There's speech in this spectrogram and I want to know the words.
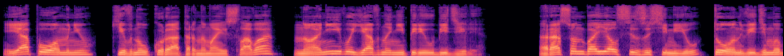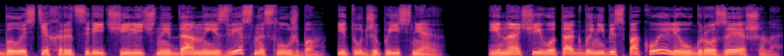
«Я помню», — кивнул куратор на мои слова, но они его явно не переубедили. Раз он боялся за семью, то он, видимо, был из тех рыцарей, чьи личные данные известны службам, и тут же поясняю. Иначе его так бы не беспокоили угрозы Эшена.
